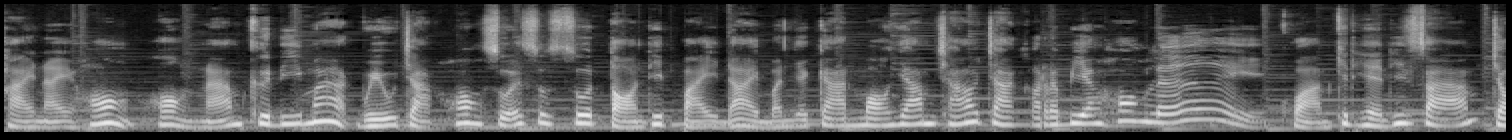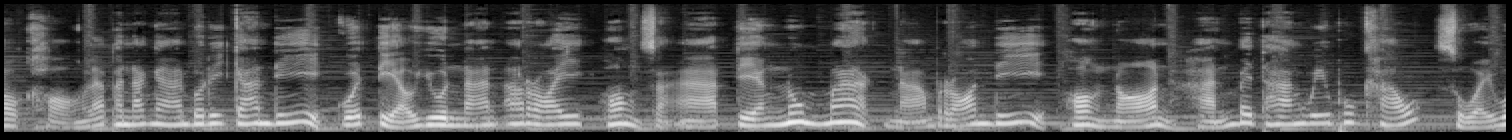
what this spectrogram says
ภายในห้อง ห้องน้ำคือดีมาก วิวจากห้องสวยสุดๆ ตอนที่ไปได้บรรยากาศมองยามเช้าจากระเบียงห้องเลย ความคิดเห็นที่ 3 เจ้าขของและพนักงานบริการดี ก๋วยเตี๋ยวยูนนานอร่อย ห้องสะอาดเตียงนุ่มมาก น้ำร้อนดี ห้องนอนหันไปทางวิวภูเขา สวยเว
